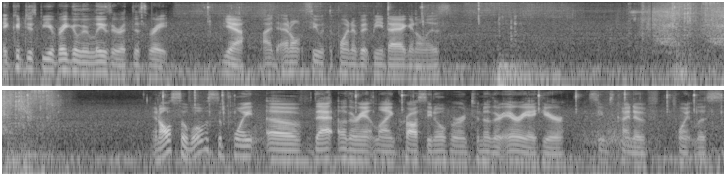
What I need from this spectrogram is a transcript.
It could just be a regular laser at this rate. yeah, I, I don't see what the point of it being diagonal is. And also, what was the point of that other ant line crossing over into another area here? It seems kind of pointless.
